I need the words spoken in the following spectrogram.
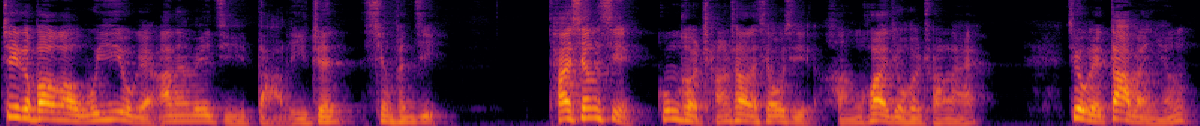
这个报告无疑又给阿南惟几打了一针兴奋剂。他相信攻克长沙的消息很快就会传来，就给大本营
